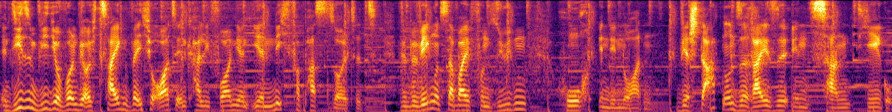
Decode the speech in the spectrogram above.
In diesem Video wollen wir euch zeigen, welche Orte in Kalifornien ihr nicht verpassen solltet. Wir bewegen uns dabei von Süden hoch in den Norden. Wir starten unsere Reise in San Diego.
